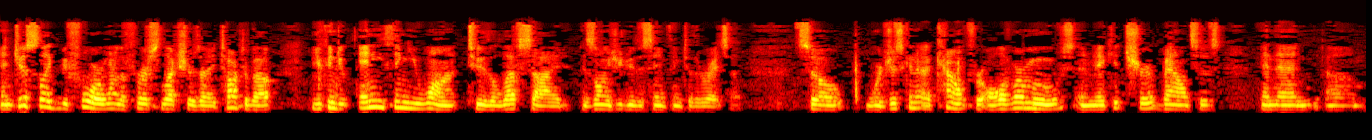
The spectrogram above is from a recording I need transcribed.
And just like before, one of the first lectures I talked about, you can do anything you want to the left side as long as you do the same thing to the right side. So we're just going to account for all of our moves and make it sure it balances, and then um,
